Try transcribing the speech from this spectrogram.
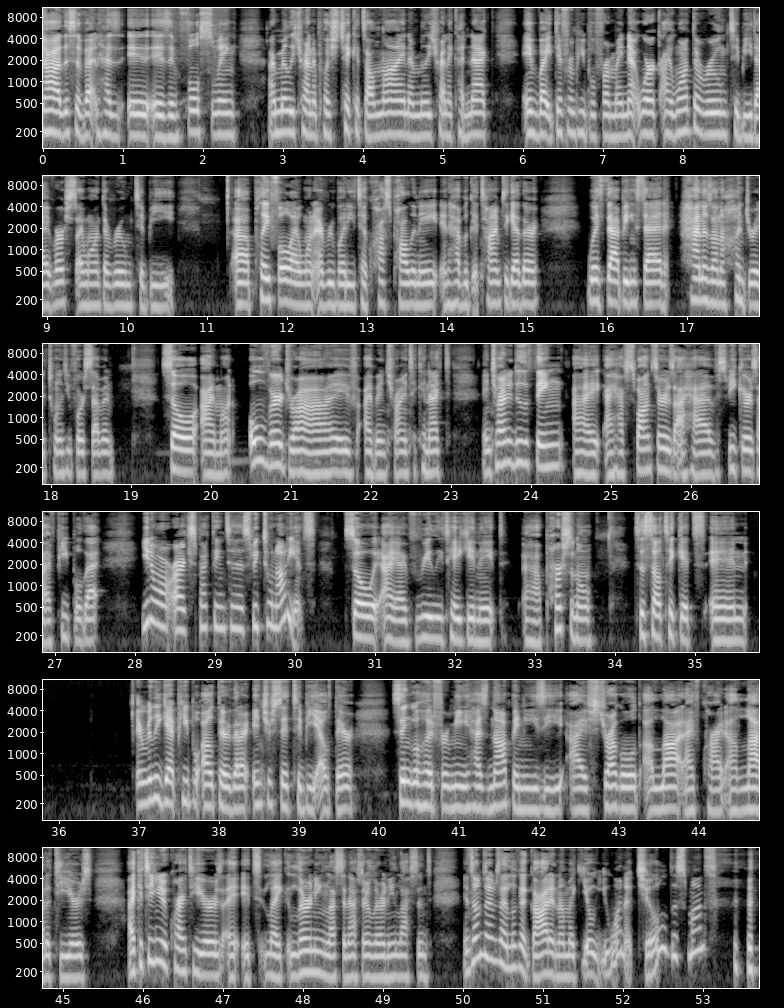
Uh, this event has is, is in full swing. I'm really trying to push tickets online. I'm really trying to connect, invite different people from my network. I want the room to be diverse. I want the room to be uh, playful. I want everybody to cross pollinate and have a good time together. With that being said, Hannah's on 100 24 7. So I'm on overdrive. I've been trying to connect and trying to do the thing. I, I have sponsors, I have speakers, I have people that, you know, are, expecting to speak to an audience. So I, I've really taken it uh, personal to sell tickets and and really get people out there that are interested to be out there. Singlehood for me has not been easy. I've struggled a lot. I've cried a lot of tears. I continue to cry tears. It's like learning lesson after learning lessons. And sometimes I look at God and I'm like, yo, you want to chill this month? you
